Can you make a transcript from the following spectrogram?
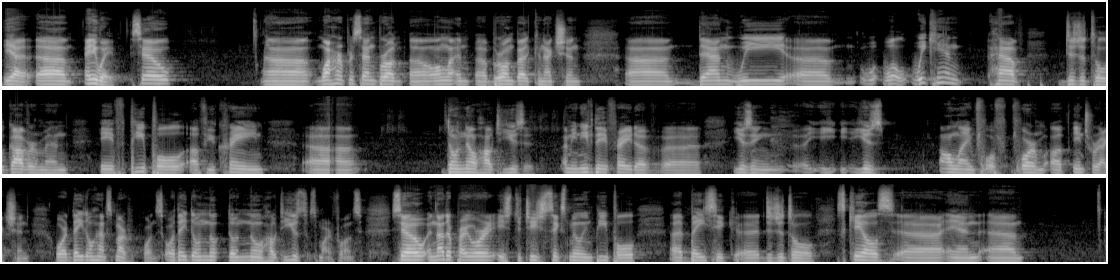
yeah, um, anyway, so 100% uh, broad, uh, online uh, broadband connection. Uh, then we, uh, well, we can't have digital government if people of Ukraine uh, don't know how to use it. I mean, if they're afraid of using uh, use online for, form of interaction, or they don't have smartphones, or they don't know, don't know how to use the smartphones. So another priority is to teach six million people uh, basic uh, digital skills, uh, and uh,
